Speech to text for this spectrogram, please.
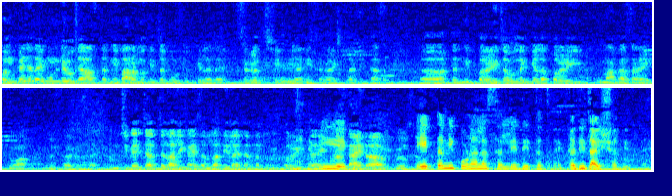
पंकजाताई मुंडे होत्या आज त्यांनी बारामतीचं कौतुक केलेलं आहे. सगळंच शेती आणि सगळं इथलं विकास. त्यांनी परळीचा उल्लेख केला परळी मागास आहे किंवा दुष्काळग्रस्त आहे तुमची काही चर्चा झाली काही सल्ला दिलाय त्यांना तुम्ही परळीचा एक- कायदा एक तर मी कोणाला सल्ले देतच नाही कधीच आयुष्यात देत नाही.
